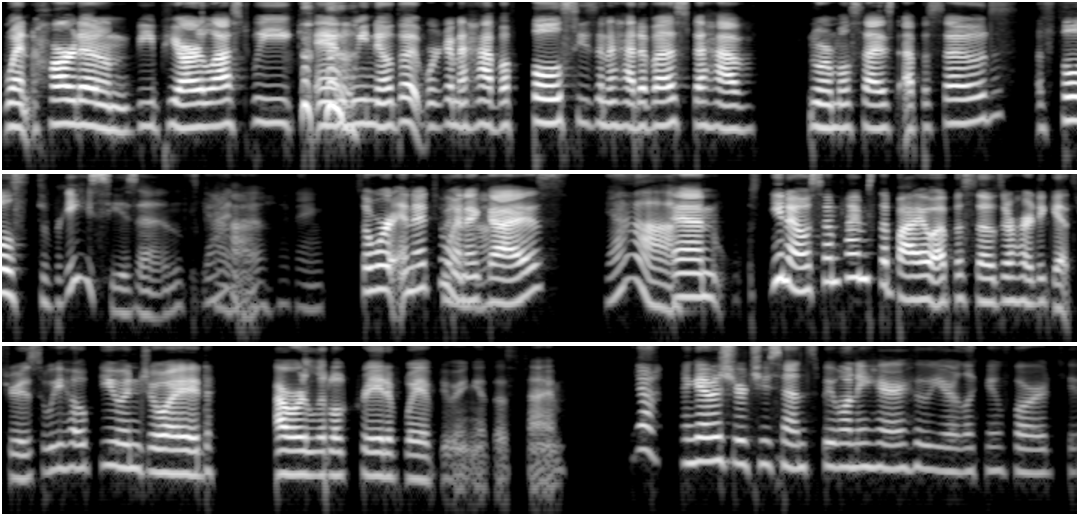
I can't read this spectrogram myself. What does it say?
went hard on VPR last week, and we know that we're going to have a full season ahead of us to have normal sized episodes. A full three seasons, Yeah. kind of, I think. So we're in it to Two win a it, guys. Yeah. And, you know, sometimes the bio episodes are hard to get through. So we hope you enjoyed our little creative way of doing it this time. yeah. And give us your two cents. We want to hear who you're looking forward to.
